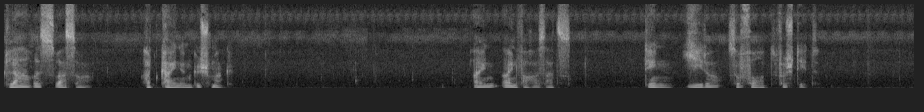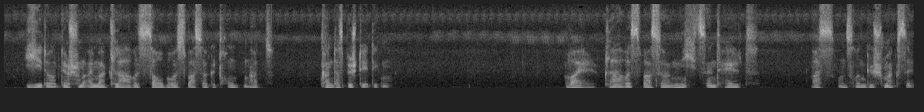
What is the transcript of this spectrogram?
Klares Wasser hat keinen Geschmack. Ein einfacher Satz, den jeder sofort versteht. Jeder, der schon einmal klares, sauberes Wasser getrunken hat, kann das bestätigen. Weil klares Wasser nichts enthält, was unseren Geschmackssinn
